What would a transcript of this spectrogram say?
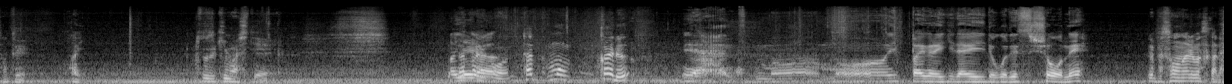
さて。はい。続きまして。まあやっぱりいやいやこうたもう帰る？いやーもうもう一杯ぐらい行きたいとこでしょうね。やっぱそうなりますかね。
